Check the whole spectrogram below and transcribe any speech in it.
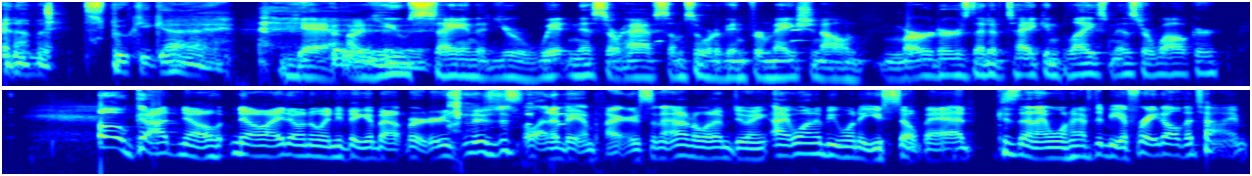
and I'm a spooky guy. Yeah, are you saying that you're witness or have some sort of information on murders that have taken place, Mr. Walker? Oh God, no, no! I don't know anything about murders. There's just a lot of vampires, and I don't know what I'm doing. I want to be one of you so bad, because then I won't have to be afraid all the time.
